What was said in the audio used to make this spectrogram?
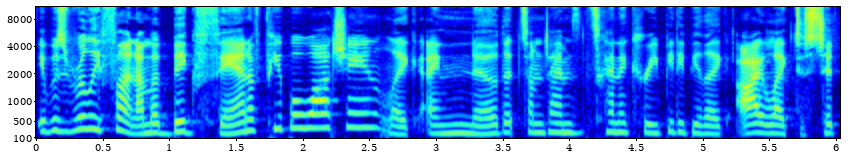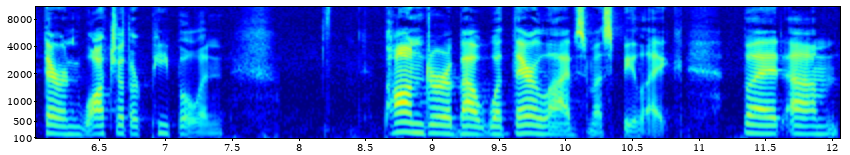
it was really fun. I'm a big fan of people watching. Like, I know that sometimes it's kind of creepy to be like, I like to sit there and watch other people and ponder about what their lives must be like. But um,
